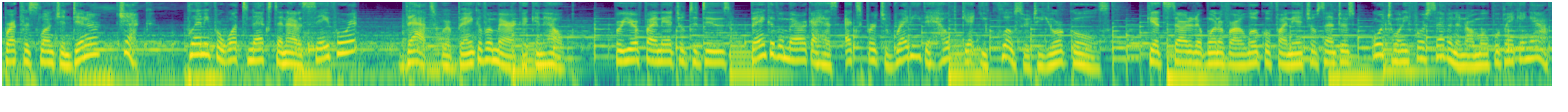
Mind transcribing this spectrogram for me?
Breakfast, lunch, and dinner? Check. Planning for what's next and how to save for it? That's where Bank of America can help. For your financial to-dos, Bank of America has experts ready to help get you closer to your goals. Get started at one of our local financial centers or 24-7 in our mobile banking app.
